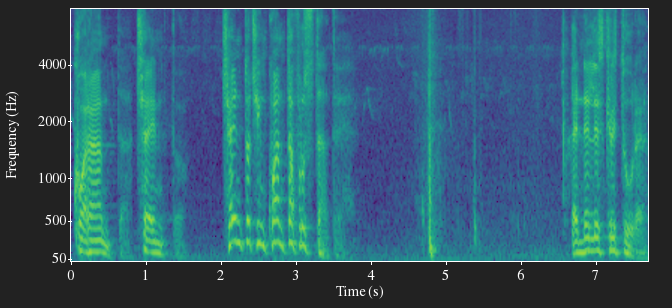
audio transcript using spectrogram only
40, 100, 150 frustate. È nelle scritture.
